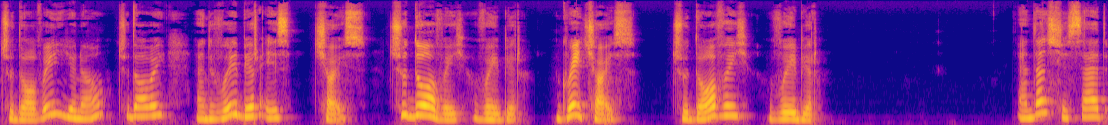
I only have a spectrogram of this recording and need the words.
Чудовий, you know, чудовий. And вибір is choice. Чудовий вибір. Great choice. Чудовий вибір. And then she said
